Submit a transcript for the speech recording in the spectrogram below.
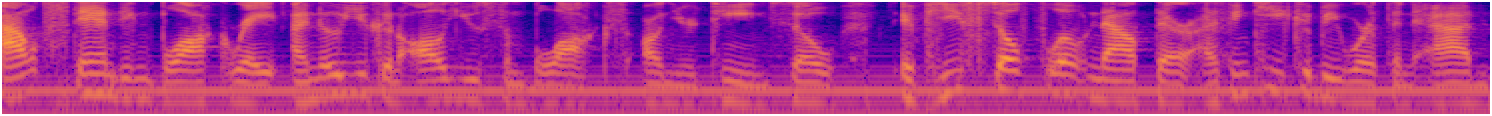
outstanding block rate. I know you can all use some blocks on your team. So if he's still floating out there, I think he could be worth an add.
